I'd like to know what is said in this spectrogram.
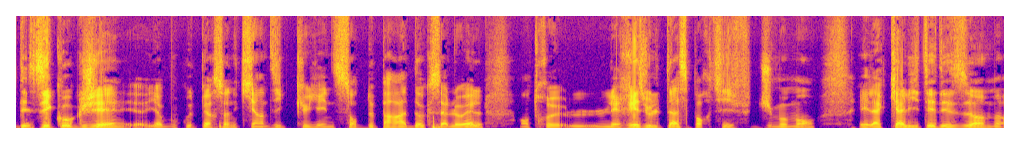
des, échos que j'ai, il y a beaucoup de personnes qui indiquent qu'il y a une sorte de paradoxe à l'OL entre les résultats sportifs du moment et la qualité des hommes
